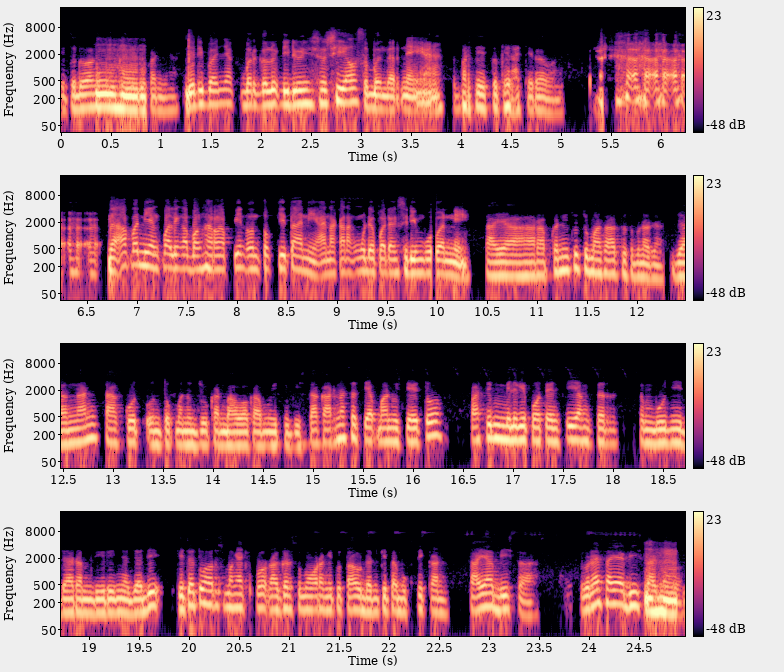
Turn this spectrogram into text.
Itu doang mm -hmm. kesibukannya. Jadi banyak bergelut di dunia sosial sebenarnya ya. Seperti itu kira-kira bang. nah apa nih yang paling abang harapin untuk kita nih anak-anak muda Padang Sidimpuan nih? Saya harapkan itu cuma satu sebenarnya. Jangan takut untuk menunjukkan bahwa kamu itu bisa karena setiap manusia itu pasti memiliki potensi yang tersembunyi dalam dirinya. Jadi kita tuh harus mengeksplor agar semua orang itu tahu dan kita buktikan saya bisa. Sebenarnya saya bisa mm -hmm. gitu.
